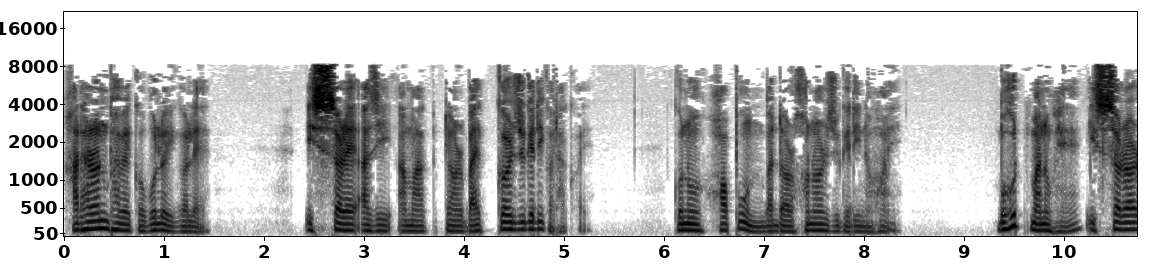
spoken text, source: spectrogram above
সাধাৰণভাৱে কবলৈ গ'লে ঈশ্বৰে আজি আমাক তেওঁৰ বাক্যৰ যোগেদি কথা কয়। কোনো সপোন বা দৰ্শনৰ যোগেদি নহয়। বহুত মানুহে ঈশ্বৰৰ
